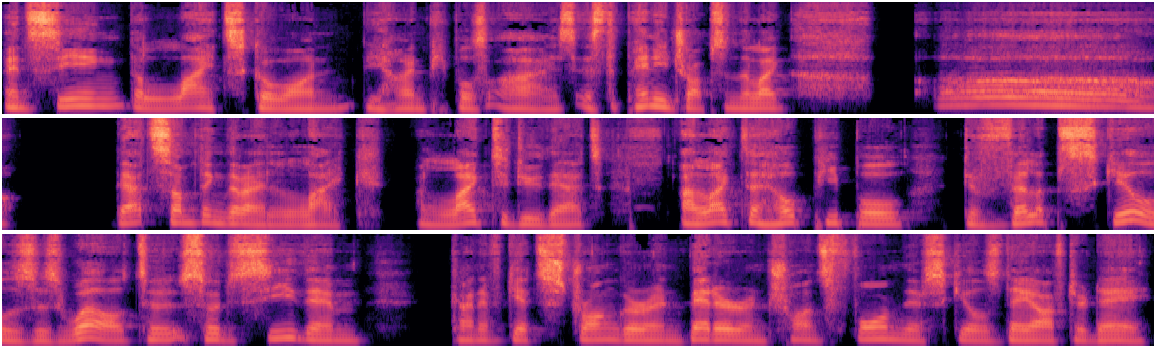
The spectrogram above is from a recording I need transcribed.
And seeing the lights go on behind people's eyes as the penny drops, and they're like, oh, that's something that I like. I like to do that. I like to help people develop skills as well to so to see them kind of get stronger and better and transform their skills day after day.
